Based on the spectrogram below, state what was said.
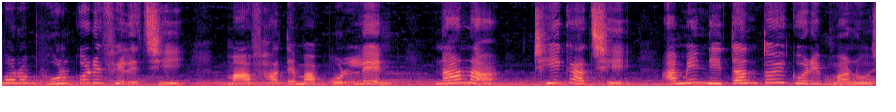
বড় ভুল করে ফেলেছি। মা ফাতেমা বললেন, না না, ঠিক আছে। আমি নিতান্তই গরিব মানুষ।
